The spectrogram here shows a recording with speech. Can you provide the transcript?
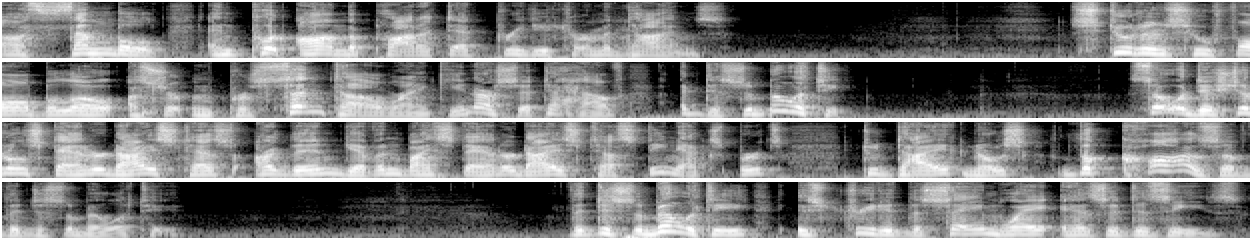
assembled and put on the product at predetermined times. Students who fall below a certain percentile ranking are said to have a disability. So additional standardized tests are then given by standardized testing experts to diagnose the cause of the disability. The disability is treated the same way as a disease.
